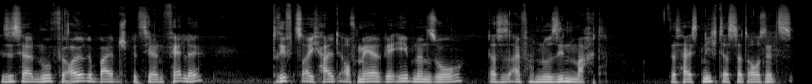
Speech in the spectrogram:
Es ist ja nur für eure beiden speziellen Fälle, trifft es euch halt auf mehrere Ebenen so, dass es einfach nur Sinn macht. Das heißt nicht, dass da draußen jetzt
